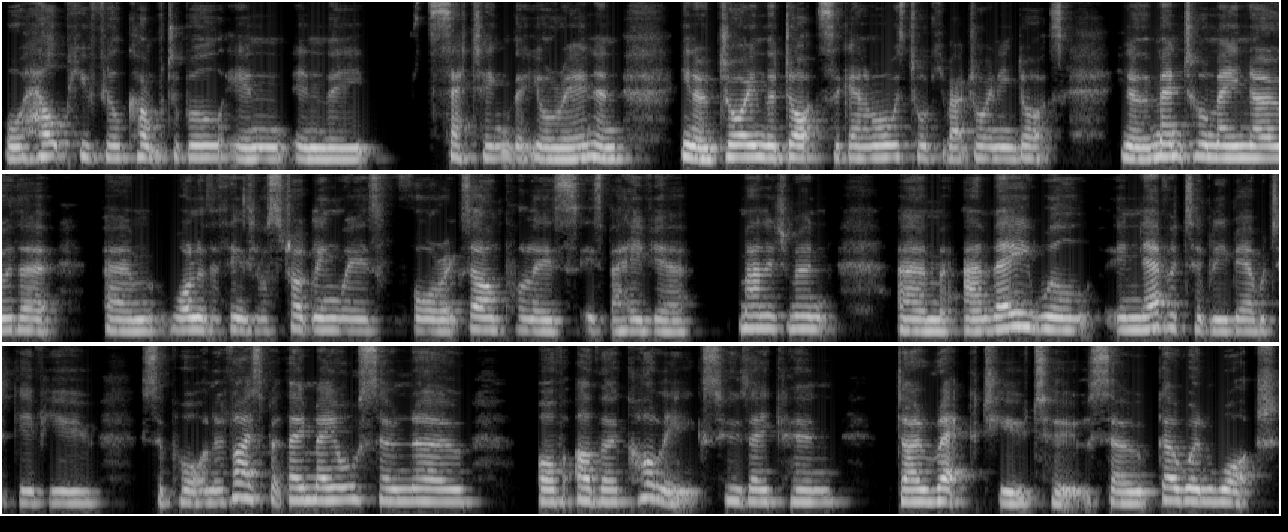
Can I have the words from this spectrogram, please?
or help you feel comfortable in in the setting that you're in and you know join the dots again. I'm always talking about joining dots. You know the mentor may know that um, one of the things you're struggling with for example is is behavior management um, and they will inevitably be able to give you support and advice but they may also know of other colleagues who they can direct you to. So go and watch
